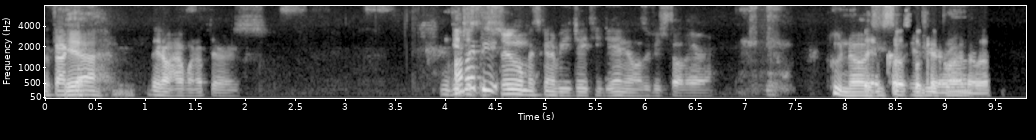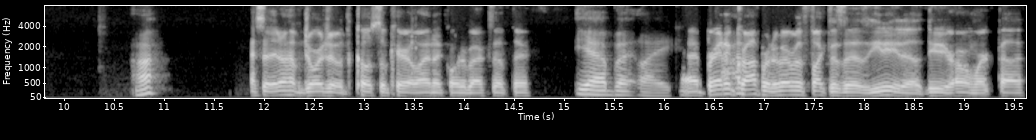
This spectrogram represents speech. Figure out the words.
the fact that they don't have one up there is. You I can might just be- assume it's going to be JT Daniels if he's still there. who knows? He's so Coastal injury Huh? I said they don't have Georgia with Coastal Carolina quarterbacks up there. Yeah, but like, Uh, Brandon I- Crawford, whoever the fuck this is, you need to do your homework, pal.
